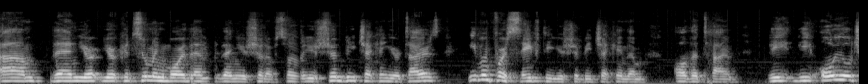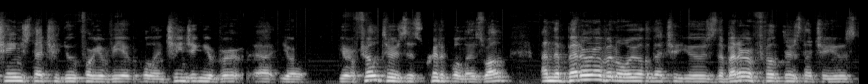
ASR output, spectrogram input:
um, then you're you're consuming more than than you should have. So you should be checking your tires. Even for safety, you should be checking them all the time. The the oil change that you do for your vehicle and changing your ver- uh, your your filters is critical as well. And the better of an oil that you use, the better of filters that you use,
